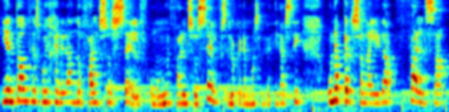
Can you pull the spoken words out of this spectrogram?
Y entonces voy generando falso self o un falso self, si lo queremos decir así, una personalidad falsa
